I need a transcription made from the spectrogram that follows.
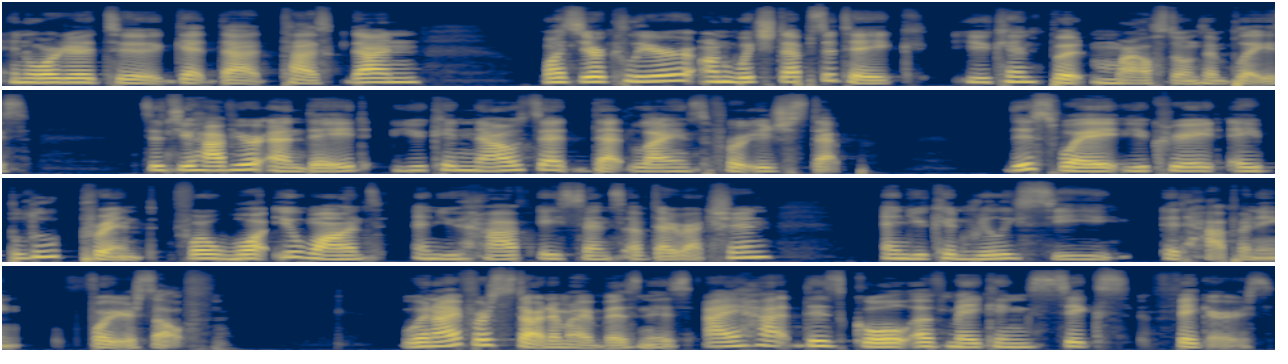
in order to get that task done. Once you're clear on which steps to take, you can put milestones in place. Since you have your end date, you can now set deadlines for each step. This way, you create a blueprint for what you want and you have a sense of direction and you can really see it happening for yourself. When I first started my business, I had this goal of making six figures.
